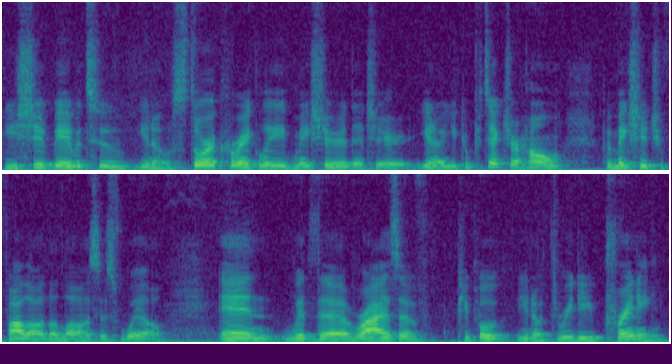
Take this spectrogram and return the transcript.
you should be able to, you know, store it correctly, make sure that you're, you know, you can protect your home, but make sure that you follow all the laws as well. And with the rise of people, you know, 3D printing,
